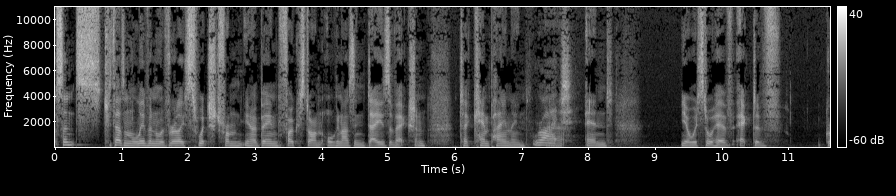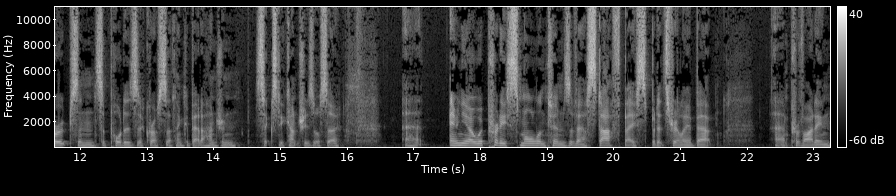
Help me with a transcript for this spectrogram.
since 2011, we've really switched from you know being focused on organising days of action to campaigning. Right. Uh, and you know we still have active groups and supporters across I think about 160 countries or so. Uh, and you know we're pretty small in terms of our staff base, but it's really about uh, providing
